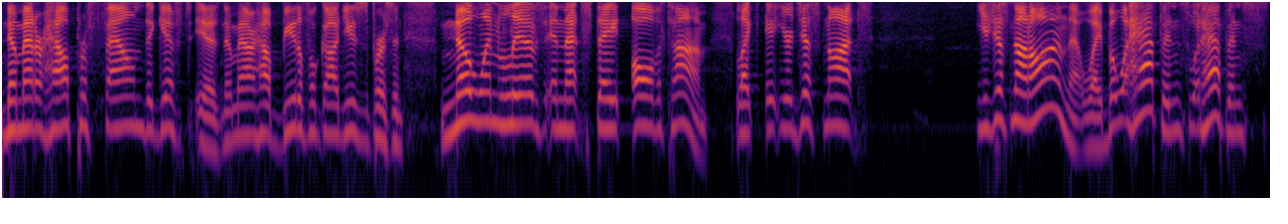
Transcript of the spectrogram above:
No matter how profound the gift is, no matter how beautiful God uses a person, no one lives in that state all the time. Like it, you're just not you're just not on that way. But what happens, what happens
